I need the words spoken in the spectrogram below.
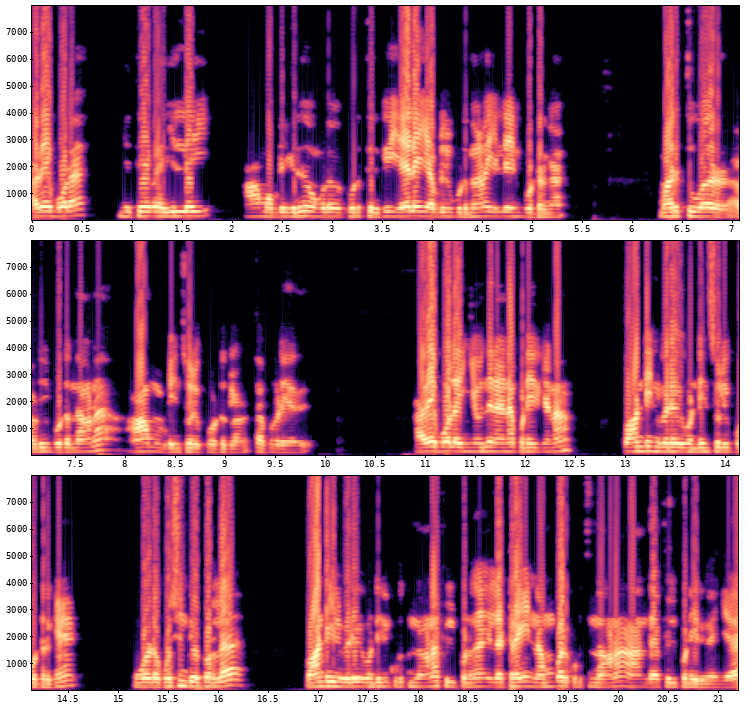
அதே போல் இங்கே தேவை இல்லை ஆம் அப்படிங்கிறது உங்களை பொறுத்து இருக்குது ஏழை அப்படின்னு கொடுத்தாங்கன்னா இல்லைன்னு போட்டுருங்க. மருத்துவர் அப்படின்னு போட்டிருந்தாங்கன்னா ஆம் அப்படின்னு சொல்லி போட்டுக்கலாம். தப்பு கிடையாது. அதே போல் இங்கே வந்து நான் என்ன பண்ணியிருக்கேன்னா பாண்டியன் விரைவு வண்டின்னு சொல்லி போட்டிருக்கேன். உங்களோட கொஷின் பேப்பரில் பாண்டியன் விரைவு வண்டின்னு கொடுத்துருந்தாங்கன்னா ஃபில் பண்ணுங்கள் இல்லை ட்ரெயின் நம்பர் கொடுத்துருந்தாங்கன்னா அந்த ஃபில் பண்ணிடுங்க இங்கே.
